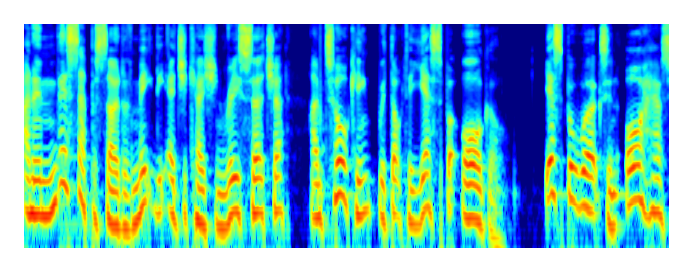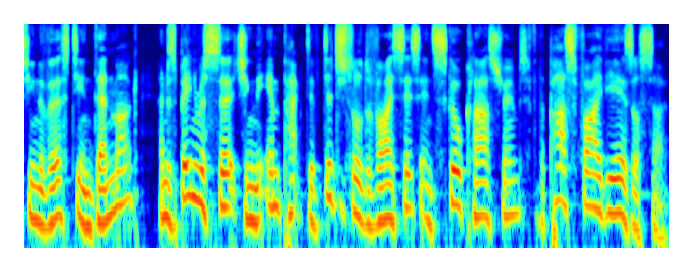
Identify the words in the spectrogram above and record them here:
and in this episode of Meet the Education Researcher, I'm talking with Dr. Jesper Aagaard. Jesper works in Aarhus University in Denmark and has been researching the impact of digital devices in school classrooms for the past five years or so.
